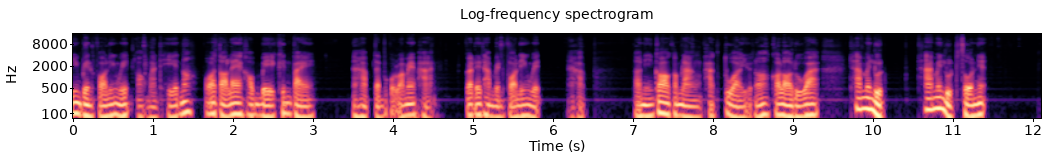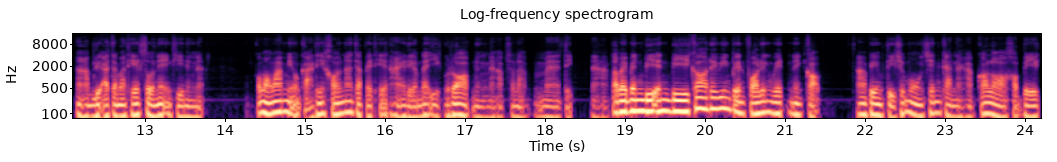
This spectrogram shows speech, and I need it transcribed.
วิ่งเป็น falling wedge ออกมาเทสเนาะ เพราะว่าตอนแรกเขาเบรกขึ้นไปนะครับ แต่ปรากฏว่าไม่ผ่าน ก็ได้ทำเป็น falling wedge นะครับ ตอนนี้ก็กำลังพักตัวอยู่เนาะ ก็รอดูว่าถ้าไม่หลุด ถ้าไม่หลุดโซนเนี้ยนะครับ หรืออาจจะมาเทสโซนเนี้ยอีกทีหนึ่งเนี่ย ก็มองว่ามีโอกาสที่เขาน่าจะไปเทสไฮเดิมได้อีกรอบหนึ่งนะครับสำหรับ Matic นะครับต่อไปเป็น BNB ก็ได้วิ่งเป็น falling wedge ในกรอบทางเฟรม4ชั่วโมงเช่นกันนะครับ ก็รอเขาเบรก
